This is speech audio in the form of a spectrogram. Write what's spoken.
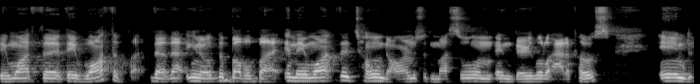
They want the they want the butt the, that you know the bubble butt and they want the toned arms with muscle and, and very little adipose. And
